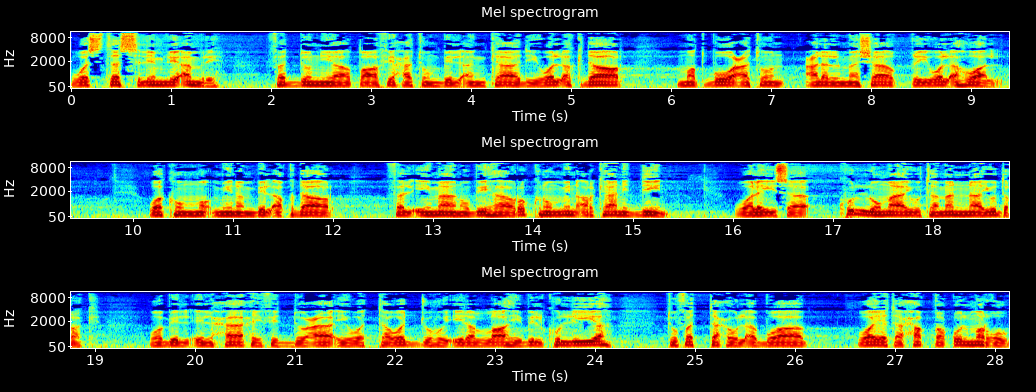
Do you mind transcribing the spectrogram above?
واستسلم لأمره. فالدنيا طافحة بالأنكاد والأكدار مطبوعة على المشاق والأهوال. وكن مؤمنا بالأقدار فالإيمان بها ركن من أركان الدين وليس كل ما يتمنى يدرك وبالإلحاح في الدعاء والتوجه إلى الله بالكلية تفتح الأبواب ويتحقق المرغوب.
